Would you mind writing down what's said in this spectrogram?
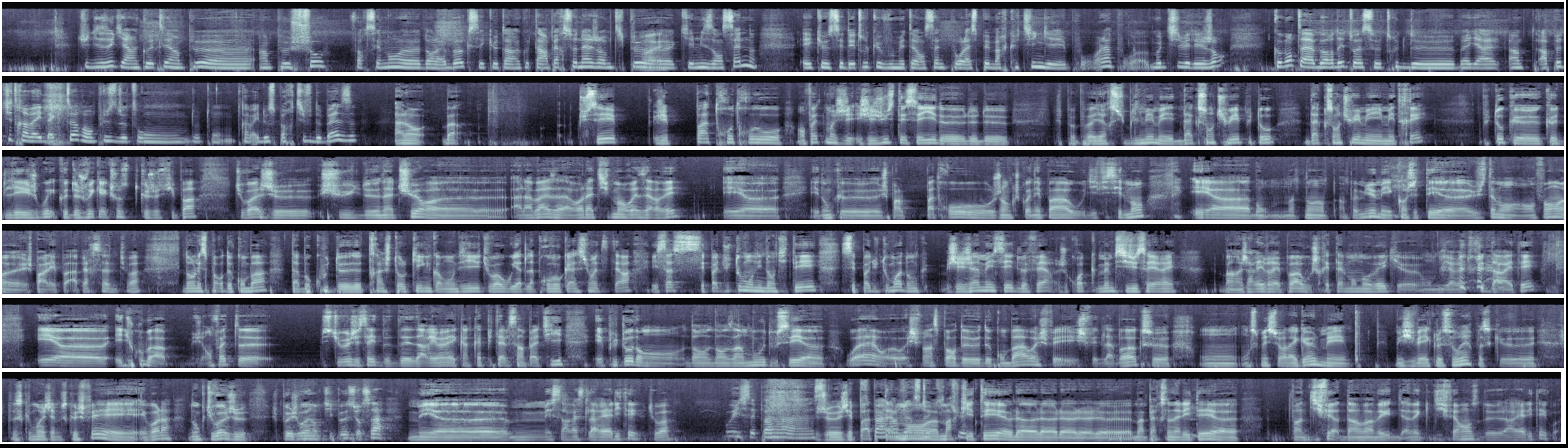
Tu disais qu'il y a un côté un peu, euh, un peu chaud forcément euh, dans la boxe et que t'as un, t'as un personnage un petit peu Ouais. euh, qui est mis en scène et que c'est des trucs que vous mettez en scène pour l'aspect marketing et pour voilà pour euh, motiver les gens. Comment t'as abordé toi ce truc de bah il y a un, un petit travail d'acteur en plus de ton de ton travail de sportif de base? Alors, bah, tu sais, j'ai pas trop trop. En fait, moi, j'ai j'ai juste essayé de, de, de, je peux pas dire sublimer, mais d'accentuer plutôt, d'accentuer mes, traits plutôt que, que de les jouer, que de jouer quelque chose que je suis pas. Tu vois, je, je suis de nature euh, à la base relativement réservé. Et, euh, et donc euh, je parle pas trop aux gens que je connais pas ou difficilement et euh, bon maintenant un, peu mieux mais quand j'étais euh, justement enfant euh, je parlais pas à personne tu vois dans les sports de combat, t'as beaucoup de, de trash talking, comme on dit, tu vois, où il y a de la provocation, etc. Et ça, c'est pas du tout mon identité, c'est pas du tout moi, donc j'ai jamais essayé de le faire. Je crois que même si j'essayerais, ben j'arriverais pas, ou je serais tellement mauvais qu'on me dirait tout de suite d'arrêter. Et, euh, et du coup, bah, en fait. Si tu veux, j'essaye d'arriver avec un capital sympathie et plutôt dans, dans, dans un mood où c'est euh, ouais, ouais, je fais un sport de, de combat, ouais, je fais, je fais de la boxe, euh, on, on se met sur la gueule, mais mais j'y vais avec le sourire parce que parce que moi j'aime ce que je fais et, et voilà. Donc tu vois je, je peux jouer un petit peu sur ça mais euh, mais ça reste la réalité tu vois. Oui, c'est pas. je j'ai pas, tellement marketé le, le- le- le- le- ma personnalité euh, diffère avec avec différence de la réalité quoi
